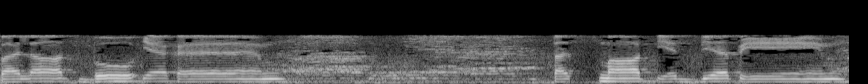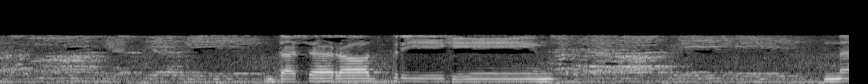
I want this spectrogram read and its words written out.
பலாத் பூயக तस्मात् यद्यपि दशरात्रिः न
